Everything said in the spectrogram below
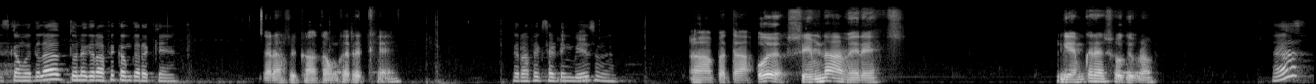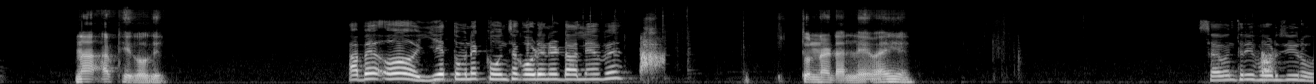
इसका मतलब तूने ग्राफिक कम कर रखे हैं। ग्राफिक कहाँ कम कर रखे हैं? ग्राफिक सेटिंग बेस में। हाँ पता। ओए स्ट्रीम ना मेरे। गेम क्रैश होगी ब्रो हैं? ना अब ठीक होगी अबे ओ ये तुमने कौन से कोऑर्डिनेट डाले हैं अबे? तू ना डाल ले भाई। सेवन थ्री फोर ज़ीरो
